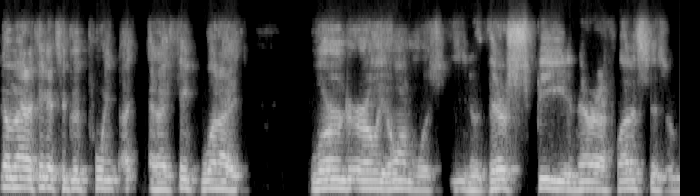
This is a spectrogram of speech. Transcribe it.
No, man, I think that's a good point. and I think what I learned early on was, you know, their speed and their athleticism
